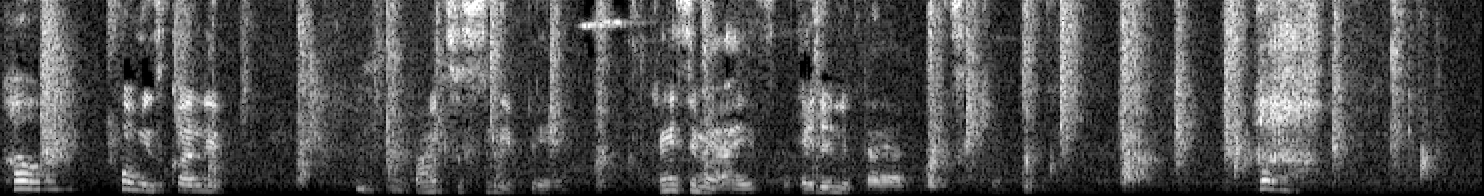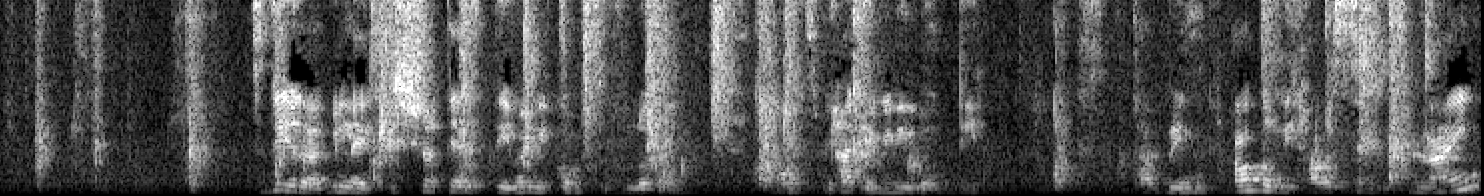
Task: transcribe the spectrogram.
Home. Home is calling. I want to sleep. Eh? Can you see my eyes? Okay, I don't look tired, but okay. Today has been like the shortest day when it comes to vlogging. But we had a really long day. I've been out of the house since 9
